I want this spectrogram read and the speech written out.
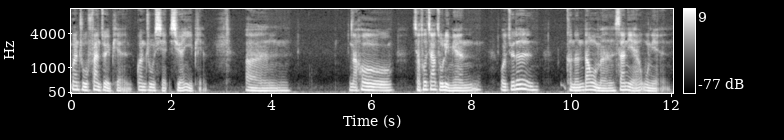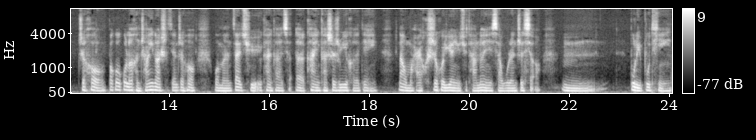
关注犯罪片，关注悬悬疑片，嗯，然后《小偷家族》里面，我觉得。可能当我们三年、五年之后，包括过了很长一段时间之后，我们再去看看小呃看一看《失之愈合》的电影，那我们还是会愿意去谈论一下《无人知晓》，嗯，步履不停，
